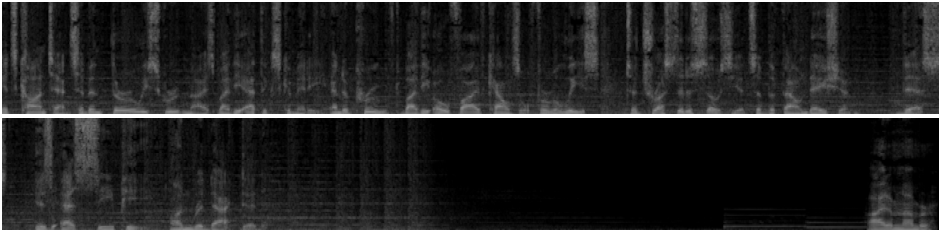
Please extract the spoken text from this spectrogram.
Its contents have been thoroughly scrutinized by the Ethics Committee and approved by the O5 Council for release to trusted associates of the Foundation. This is SCP Unredacted. Item number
